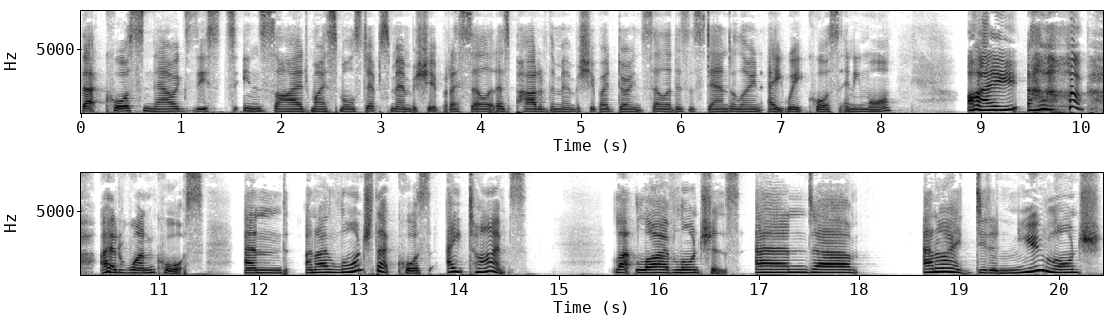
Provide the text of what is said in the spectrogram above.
That course now exists inside my Small Steps membership, but I sell it as part of the membership. I don't sell it as a standalone eight week course anymore. I I had one course and and I launched that course eight times, like live launches, and um, and I did a new launch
